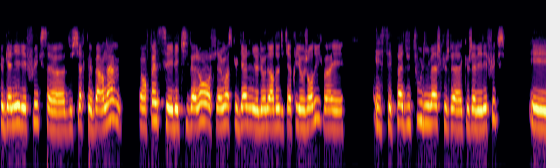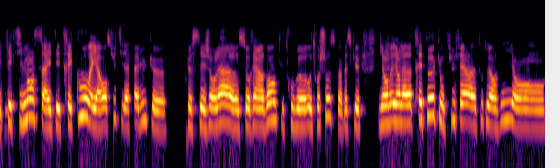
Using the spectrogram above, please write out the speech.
que gagnaient les freaks euh, du cirque Barnum. Et en fait, c'est l'équivalent finalement à ce que gagne Leonardo DiCaprio aujourd'hui. Et, et c'est pas du tout l'image que j'avais des freaks. Et effectivement, ça a été très court et ensuite, il a fallu que, que ces gens-là se réinventent ou trouvent autre chose. Quoi, parce qu'il y, en, y en a très peu qui ont pu faire toute leur vie en,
